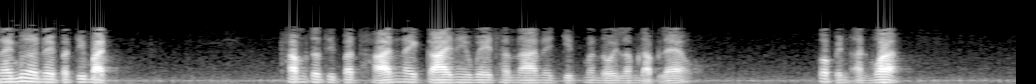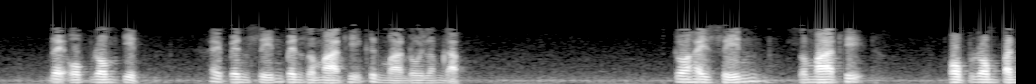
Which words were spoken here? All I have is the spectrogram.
ในเมื่อในปฏิบัติ ทำสติปัฏฐานในกายในเวทนาในจิตมันโดยลำดับแล้ว ก็เป็นอันว่าได้อบรมจิตให้เป็นศีลเป็นสมาธิขึ้นมาโดยลำดับ ก็ให้ศีลสมาธิอบรมปัญ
